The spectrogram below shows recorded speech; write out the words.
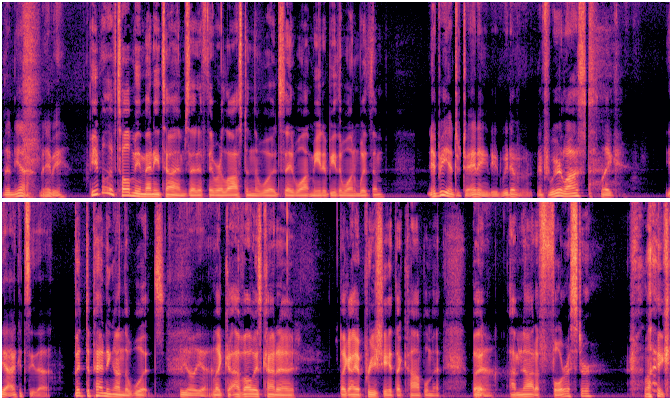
then yeah, maybe. People have told me many times that if they were lost in the woods, they'd want me to be the one with them. It'd be entertaining, dude. We'd have if we were lost. Like, yeah, I could see that. But depending on the woods. Know, yeah, Like I've always kind of like I appreciate the compliment, but Yeah. I'm not a forester. like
